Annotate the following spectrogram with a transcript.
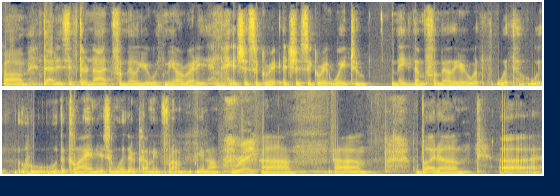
um, that is if they're not familiar with me already. It's just a great it's just a great way to make them familiar with with with who, who the client is and where they're coming from. You know, Right. um, um, but um, uh,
